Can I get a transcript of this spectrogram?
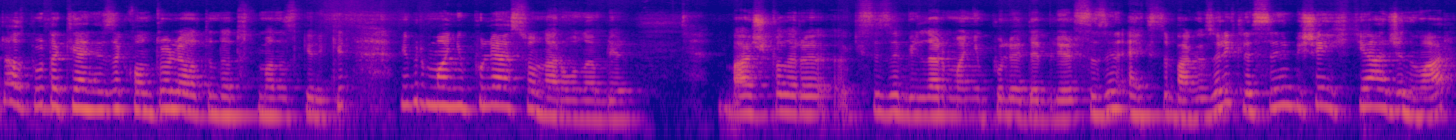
Biraz burada kendinizi kontrol altında tutmanız gerekir. Ve bir manipülasyonlar olabilir. Başkaları size birileri manipüle edebilir. Sizin eksi bak özellikle senin bir şeye ihtiyacın var.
